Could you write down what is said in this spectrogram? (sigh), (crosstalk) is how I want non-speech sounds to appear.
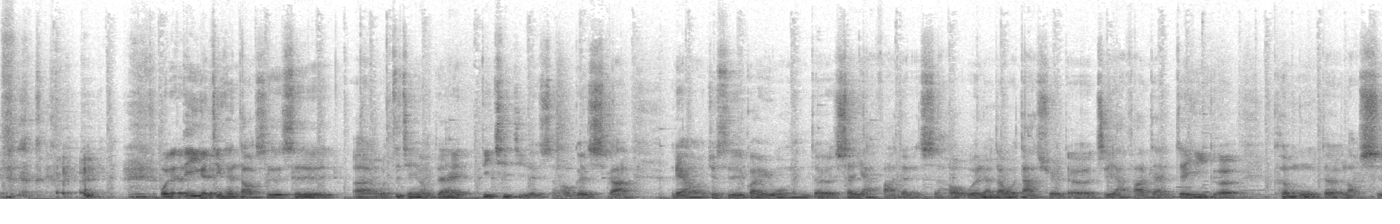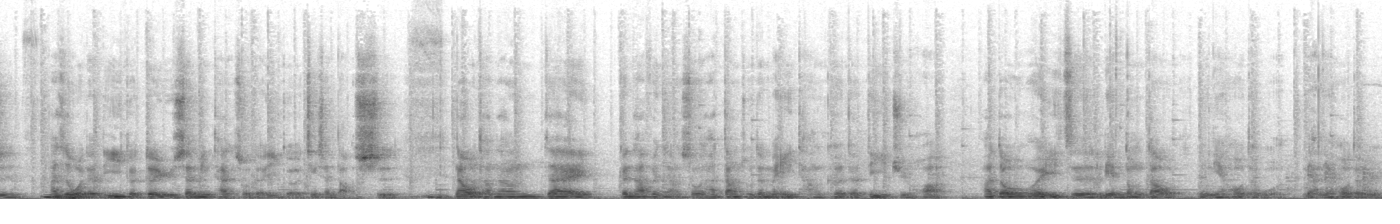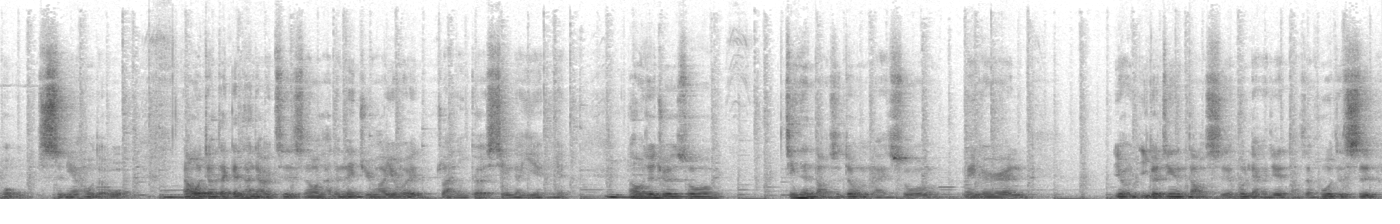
(laughs) 我的第一个精神导师是呃，我之前有在第七集的时候跟 Scott。聊就是关于我们的生涯发展的时候，我有聊到我大学的职涯发展这一个科目的老师，他是我的第一个对于生命探索的一个精神导师。那我常常在跟他分享说，他当初的每一堂课的第一句话，他都会一直联动到五年后的我、两年后的我或十年后的我。然后我只要再跟他聊一次的时候，他的那句话又会转一个新的页面。然后我就觉得说。精神导师对我们来说，每个人有一个精神导师，或两个精神导师，或者是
